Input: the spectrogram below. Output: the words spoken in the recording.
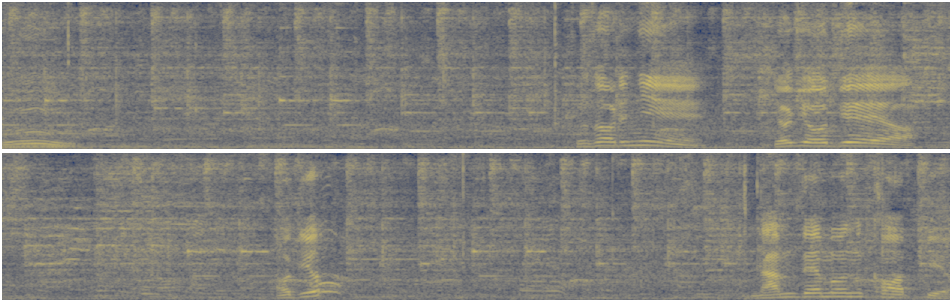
우. 준서 어린이 여기 어디예요? 어디요? 남대문 커피요.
